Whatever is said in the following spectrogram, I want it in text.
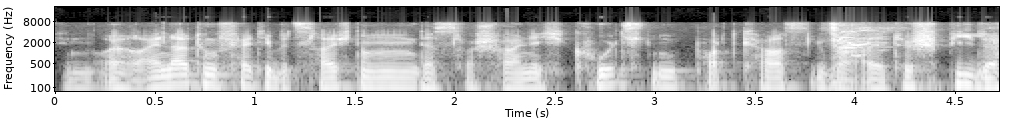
In eurer Einleitung fällt die Bezeichnung des wahrscheinlich coolsten Podcasts über alte Spiele.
